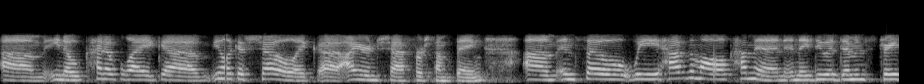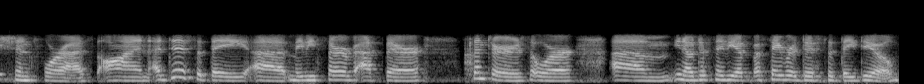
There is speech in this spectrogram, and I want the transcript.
um, you know, kind of like um, you know, like a show, like uh, Iron Chef or something. Um, and so we have them all come in and they do a demonstration for us on a dish that they uh, maybe serve at their centers or um, you know, just maybe a, a favorite dish that they do.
